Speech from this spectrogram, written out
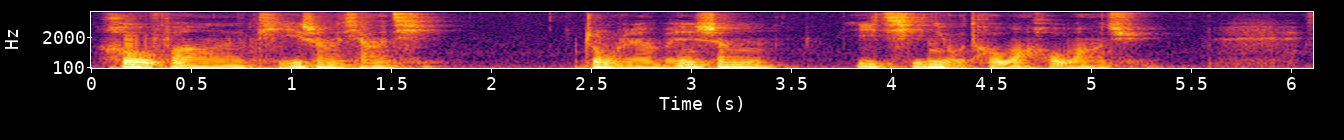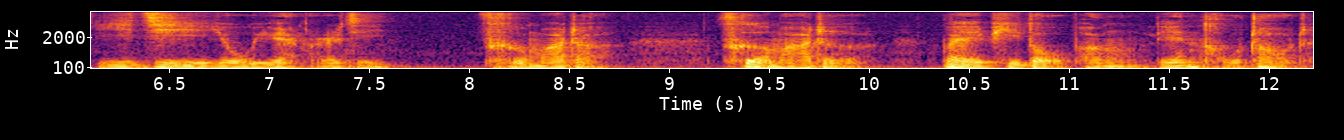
后方蹄声响起，众人闻声一起扭头往后望去，一骑由远而近，策马者，策马者。外披斗篷，连头罩着，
